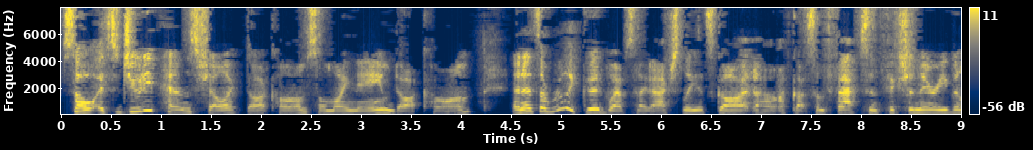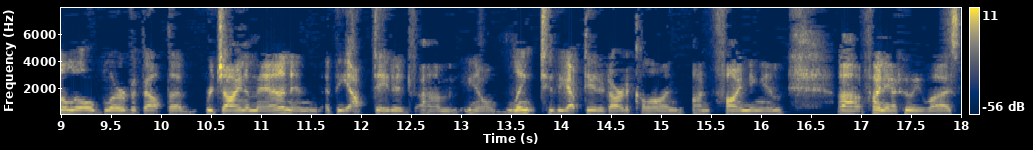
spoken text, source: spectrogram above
So it's judypenzsheluk.com, so my name.com. And it's a really good website, actually. It's got, uh, I've got some facts and fiction there, even a little blurb about the Regina Man and the updated, um, you know, link to the updated article on, on finding him, uh, finding out who he was.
